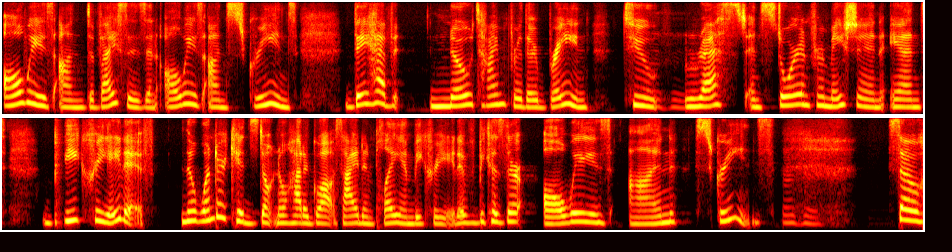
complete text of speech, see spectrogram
always on devices and always on screens, they have no time for their brain to mm-hmm. rest and store information and be creative. No wonder kids don't know how to go outside and play and be creative because they're always on screens. Mm-hmm. So,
